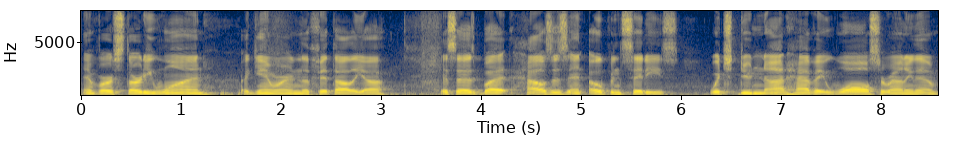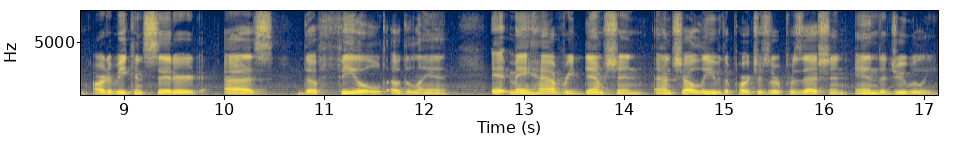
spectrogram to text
in verse 31, again, we're in the fifth aliyah. It says, But houses in open cities which do not have a wall surrounding them are to be considered as the field of the land. It may have redemption and shall leave the purchaser possession in the Jubilee.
